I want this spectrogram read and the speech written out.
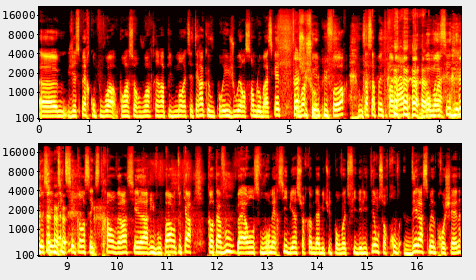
Euh, J'espère qu'on pourra, pourra se revoir très rapidement, etc. Que vous pourrez y jouer ensemble au basket. Ça, pour je voir suis qui est chaud. le plus fort. Ça, ça peut être pas mal. on va essayer de négocier une petite séquence extra. On verra si elle arrive ou pas. En tout cas, quant à vous, ben, on vous remercie bien sûr comme d'habitude pour votre fidélité. On se retrouve dès la semaine prochaine.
